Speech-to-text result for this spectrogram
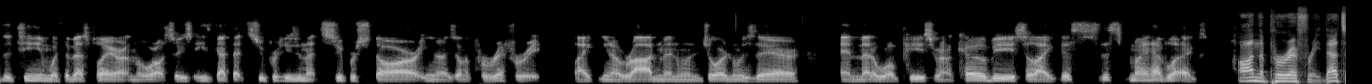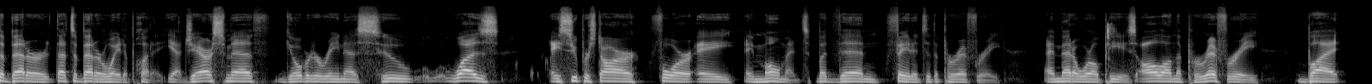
the team with the best player in the world. So he's he's got that super. He's in that superstar. You know, he's on the periphery, like you know Rodman when Jordan was there, and Meta World Peace around Kobe. So like this this might have legs. on the periphery. That's a better that's a better way to put it. Yeah, J.R. Smith, Gilbert Arenas, who was a superstar for a a moment, but then faded to the periphery. And Meta World Peace, all on the periphery. But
